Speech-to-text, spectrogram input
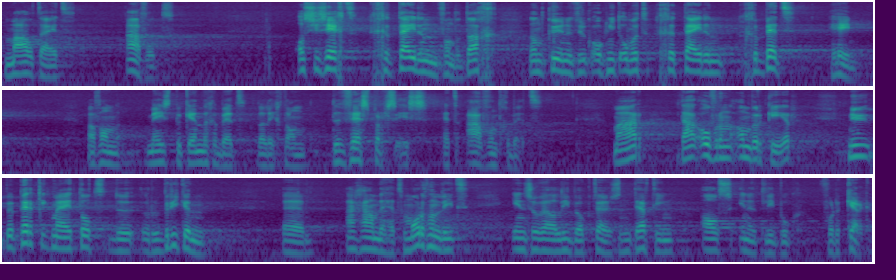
maaltijd, avond. Als je zegt getijden van de dag, dan kun je natuurlijk ook niet om het getijdengebed heen. Waarvan het meest bekende gebed wellicht dan de vespers is, het avondgebed. Maar daarover een andere keer. Nu beperk ik mij tot de rubrieken eh, aangaande het morgenlied in zowel liedboek 2013 als in het liedboek voor de kerken.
